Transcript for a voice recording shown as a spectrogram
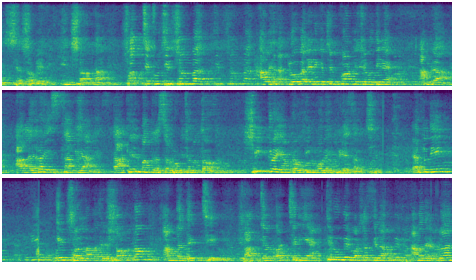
বিশ্বাস হবে। ইনশাআল্লাহ সবচেয়ে খুশির সংবাদ আলহেরা গ্লোবাল এডুকেশন ফাউন্ডেশন অধীনে আমরা আলহেরা ইসলামিয়া মাদ্রাসা পর্যন্ত শীঘ্রই আমরা অনুমোদন পেয়ে যাচ্ছি। এতদিন ইনশাল্লাহ আমাদের স্বপ্ন, আমরা দেখছি সাতজন বাচ্চা নিয়ে একটি রুমে বসা ছিলাম। আমাদের প্ল্যান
